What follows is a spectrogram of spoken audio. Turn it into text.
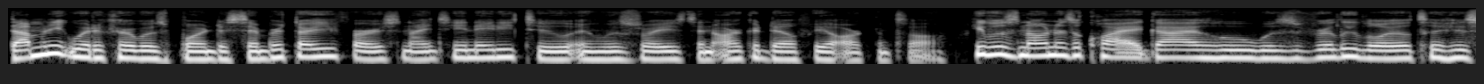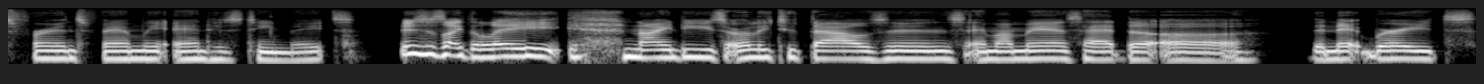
Dominique Whitaker was born December 31st, 1982, and was raised in Arkadelphia, Arkansas. He was known as a quiet guy who was really loyal to his friends, family, and his teammates. This is like the late 90s, early 2000s, and my man's had the uh the net braids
